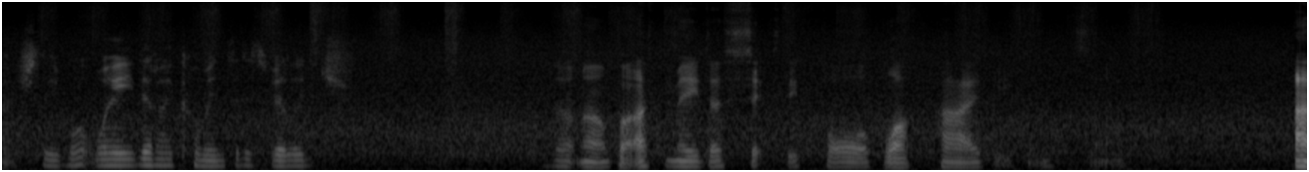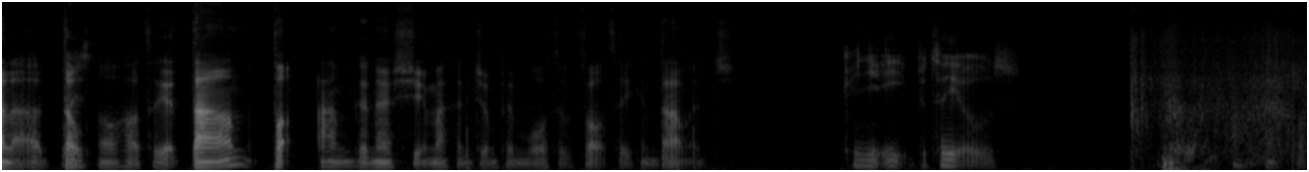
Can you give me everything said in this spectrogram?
Actually, what way did I come into this village? I don't know, but I've made a 64 block high. And I don't know how to get down, but I'm gonna assume I can jump in water without taking damage. Can you eat potatoes? Oh.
